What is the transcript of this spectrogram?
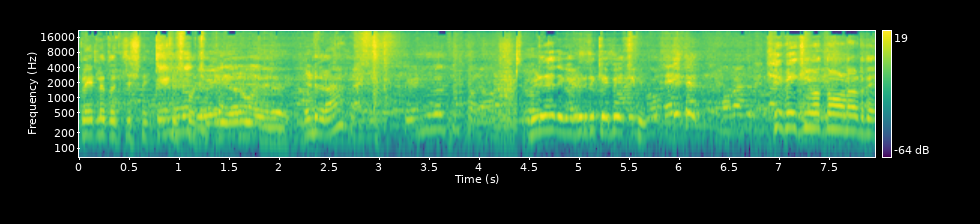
ప్లేట్లు అయితే వచ్చేసినాయి చూసుకోవచ్చు వీళ్ళు ఎవరో మాకు తెలియదు ఏంటిదిరా వీడిదైతే ఇగో వీడిది కేబిహెచ్పి కేబిహెచ్పి మొత్తం సరే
